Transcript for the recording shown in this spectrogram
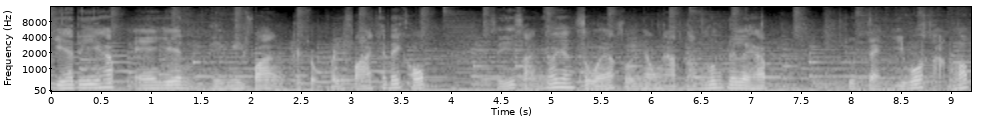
เกียร์ดีครับ แอร์เย็น เพลงมีฟัง กระจกไฟฟ้าใช้ได้ครบ สีสันก็ยังสวยครับสวยเงางามตามรูปได้เลยครับชุดแต่ง Evo 3 รอบ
